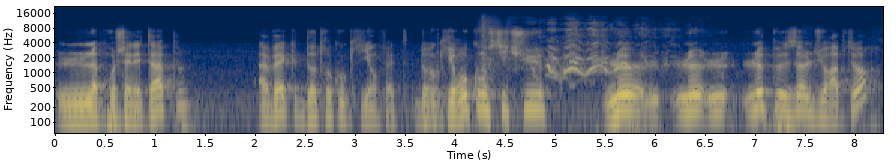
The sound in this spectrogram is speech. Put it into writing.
la prochaine étape avec d'autres coquilles en fait. Donc il reconstitue le, le, le, le puzzle du Raptor,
